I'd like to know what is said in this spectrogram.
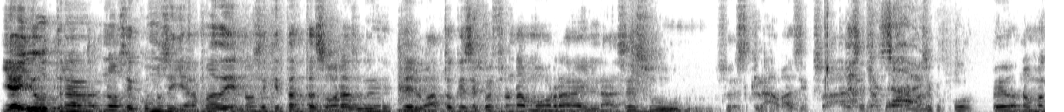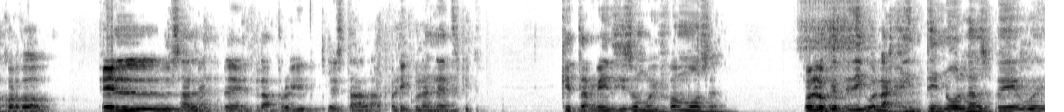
Y hay otra, no sé cómo se llama, de no sé qué tantas horas, güey, del vato que secuestra una morra y la hace su, su esclava sexual, se enamora, no sé qué pedo, no me acuerdo. El, sale, en la, proye- está la película Netflix, que también se hizo muy famosa. Pues lo que te digo, la gente no las ve, güey,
